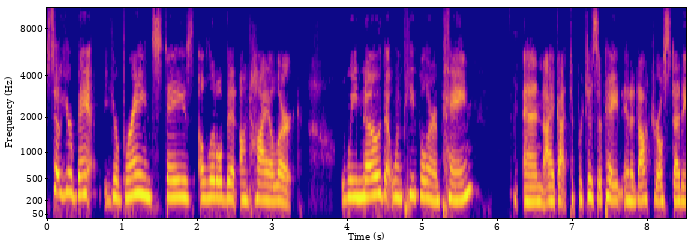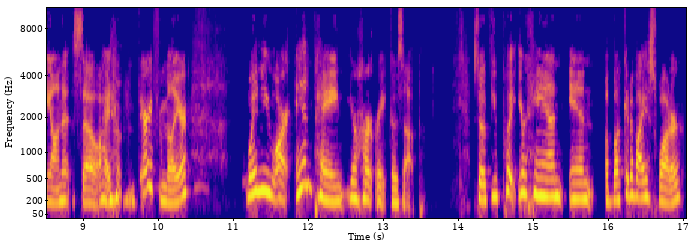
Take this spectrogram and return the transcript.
So your ba- your brain stays a little bit on high alert. We know that when people are in pain and i got to participate in a doctoral study on it so i am very familiar when you are in pain, your heart rate goes up. So if you put your hand in a bucket of ice water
